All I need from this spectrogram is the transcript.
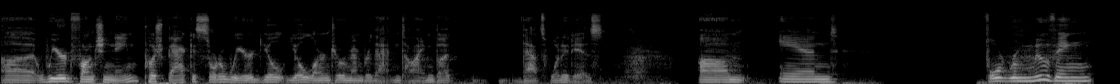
Uh, weird function name, pushback is sort of weird. You'll you'll learn to remember that in time, but that's what it is. Um, and for removing,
